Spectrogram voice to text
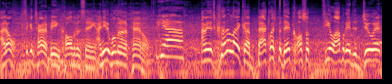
I don't, sick and tired of being called up and saying, I need a woman on a panel. Yeah. I mean, it's kind of like a backlash, but they also feel obligated to do it.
